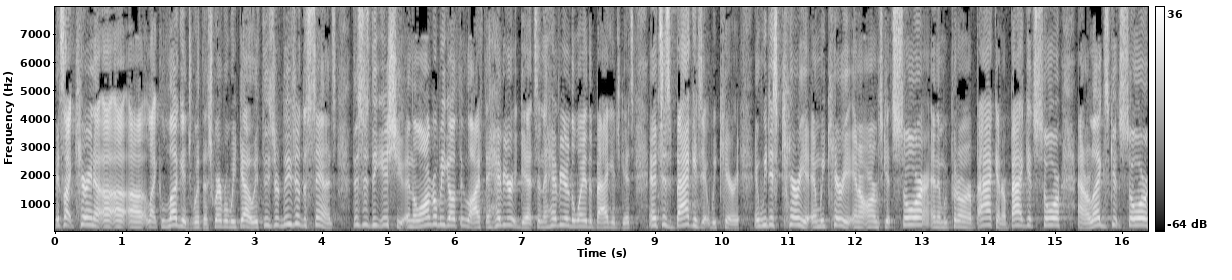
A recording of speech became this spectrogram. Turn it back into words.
it's like carrying a, a, a, like luggage with us wherever we go. If these are these are the sins. This is the issue. And the longer we go through life, the heavier it gets, and the heavier the way the baggage gets. And it's this baggage that we carry, and we just carry it and we carry it, and our arms get sore, and then we put it on our back, and our back gets sore, and our legs get sore,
